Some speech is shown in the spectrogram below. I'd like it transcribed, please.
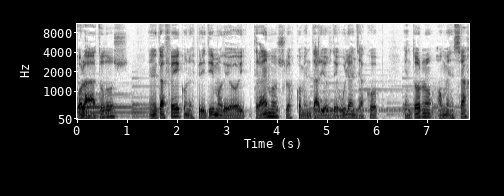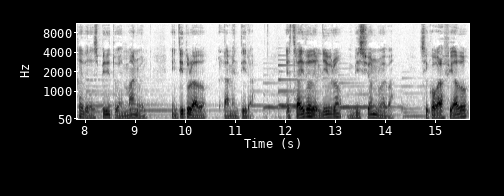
Hola a todos. En el café con espiritismo de hoy traemos los comentarios de William Jacob en torno a un mensaje del espíritu Emmanuel intitulado La mentira, extraído del libro Visión Nueva, psicografiado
